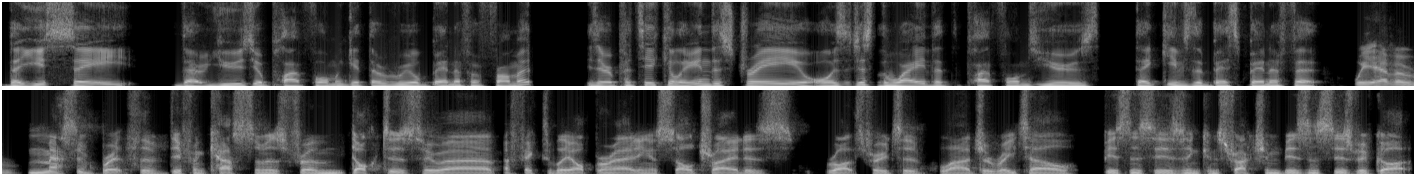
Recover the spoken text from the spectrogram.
that you see that use your platform and get the real benefit from it. Is there a particular industry, or is it just the way that the platform's used that gives the best benefit? We have a massive breadth of different customers from doctors who are effectively operating as sole traders right through to larger retail businesses and construction businesses. We've got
